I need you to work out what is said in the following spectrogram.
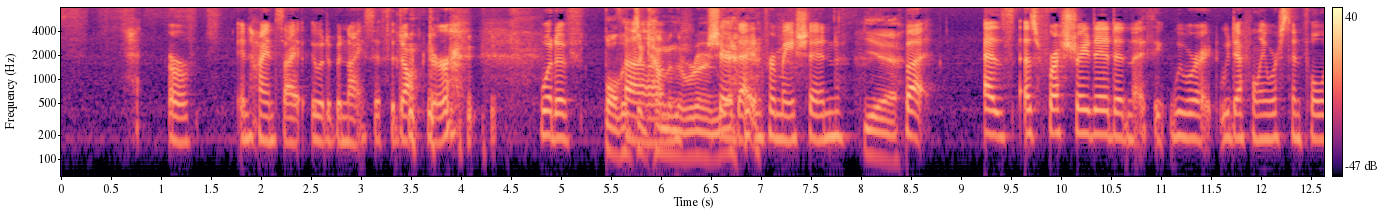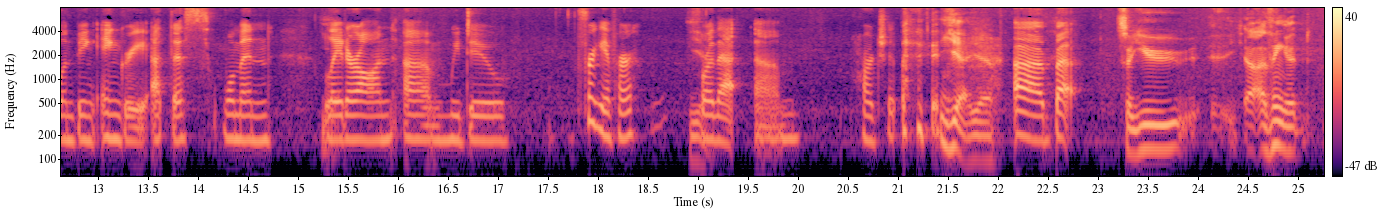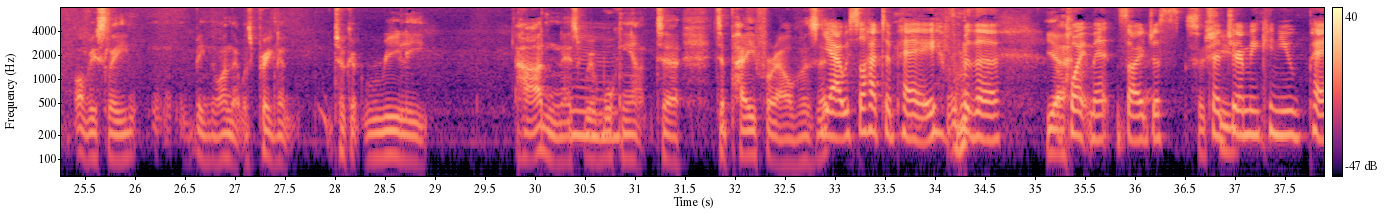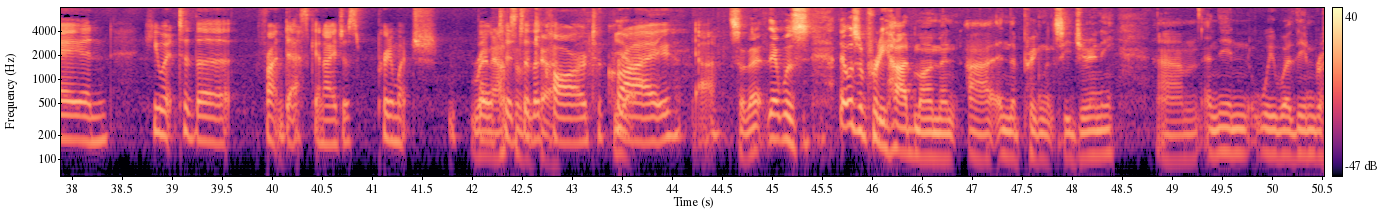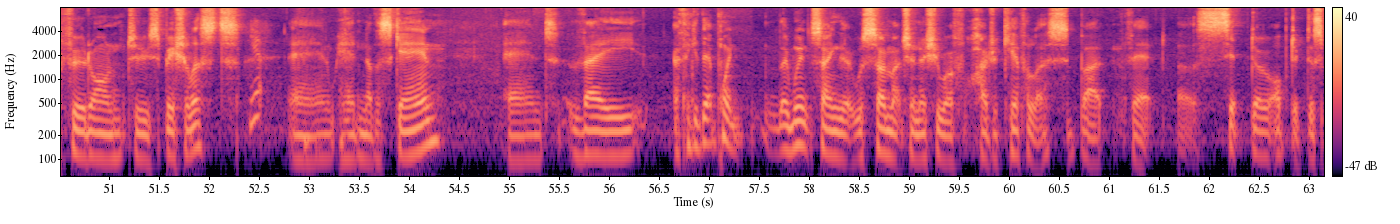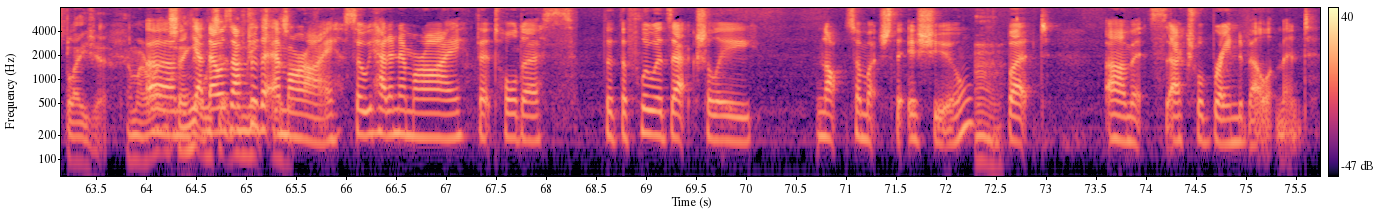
or in hindsight, it would have been nice if the doctor would have Bothered to come in the um, room. shared yeah. that information yeah. but as as frustrated and i think we were we definitely were sinful in being angry at this woman later on um we do forgive her Yeah. for that um hardship yeah, yeah. uh but So you, I think it obviously, being the one that was pregnant, took it really hard. And as we we're walking out to to pay for our visit, Mm. yeah we still had to pay for the Yeah. appointment so i just So said she- jeremy can you pay and he went to the front desk and i just pretty much Ran out bolted to to the car. car. to cry yeah so that that was that was a pretty hard moment uh, in the pregnancy journey. Um, and then we were then referred on to specialists. Yep. And we had another scan, and they, I think at that point, they weren't saying that it was so much an issue of hydrocephalus, but that uh, septo-optic dysplasia. Am I right in Um, saying yeah, or that was after the visit? MRI. So we had an MRI that told us that the fluid's actually not so much the issue, Mm. but um, it's actual brain development.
